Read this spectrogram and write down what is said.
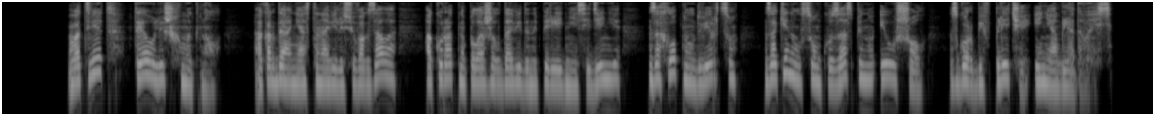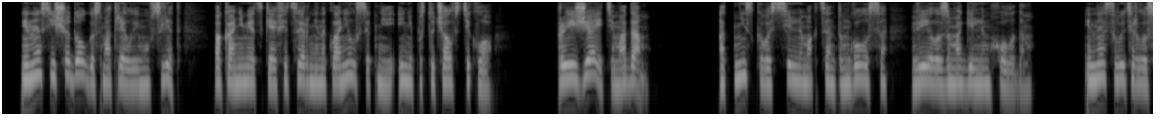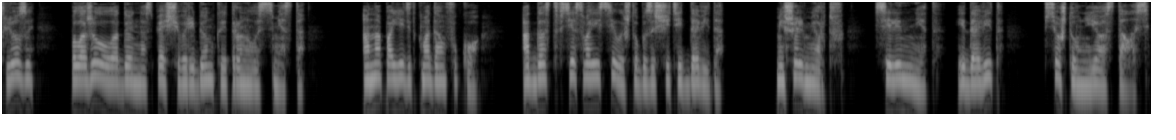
В ответ Тео лишь хмыкнул, а когда они остановились у вокзала, аккуратно положил Давида на переднее сиденье, захлопнул дверцу, закинул сумку за спину и ушел, сгорбив плечи и не оглядываясь. Инес еще долго смотрела ему вслед, пока немецкий офицер не наклонился к ней и не постучал в стекло. «Проезжайте, мадам». От низкого с сильным акцентом голоса веяло за могильным холодом. Инесс вытерла слезы, положила ладонь на спящего ребенка и тронулась с места. Она поедет к мадам Фуко, отдаст все свои силы, чтобы защитить Давида. Мишель мертв, Селин нет, и Давид — все, что у нее осталось.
